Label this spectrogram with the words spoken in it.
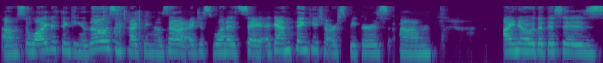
Um, so while you're thinking of those and typing those out, I just want to say again, thank you to our speakers. Um, I know that this is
